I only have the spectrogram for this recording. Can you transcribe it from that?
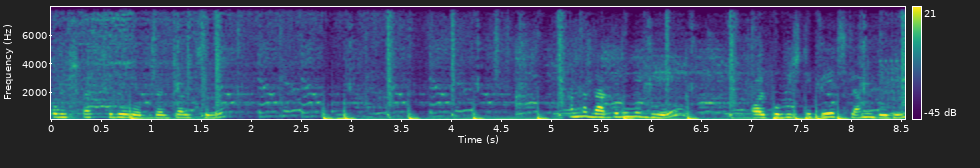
পরিষ্কার ছিল রৌদ্রোজ্জ্বল ছিল। আমরা দার্জিলিংয়ে গিয়ে অল্প বৃষ্টি পেয়েছিলাম দুদিন।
